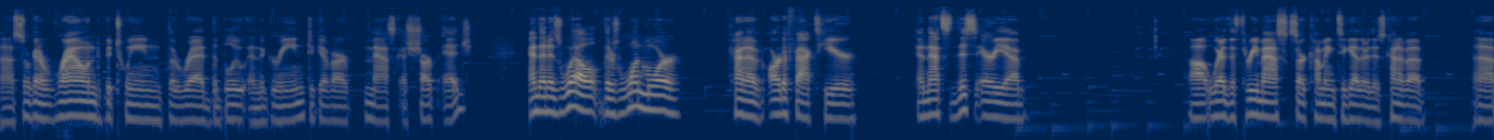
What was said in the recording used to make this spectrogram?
Uh, so we're going to round between the red, the blue, and the green to give our mask a sharp edge. And then as well, there's one more kind of artifact here, and that's this area uh, where the three masks are coming together. There's kind of a uh,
